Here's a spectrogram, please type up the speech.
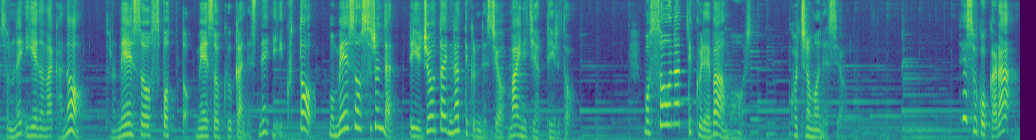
そのね、家の中のその瞑想スポット、瞑想空間ですね、に行くと、もう瞑想するんだっていう状態になってくるんですよ。毎日やっていると。もうそうなってくれば、もう、こっちのもんですよ。で、そこから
